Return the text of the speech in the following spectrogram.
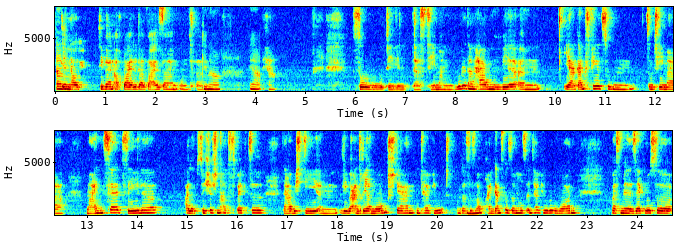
Ähm, genau, die werden auch beide dabei sein. Und, ähm, genau, ja. ja. So, die, das Thema Mode, dann haben wir ähm, ja ganz viel zum, zum Thema Mindset, Seele, alle psychischen Aspekte. Da habe ich die ähm, liebe Andrea Morgenstern interviewt und das mhm. ist auch ein ganz besonderes Interview geworden was mir sehr große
